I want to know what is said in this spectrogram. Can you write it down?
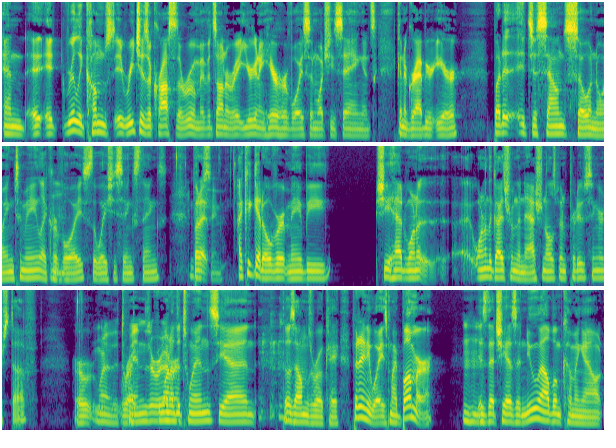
and it, it really comes. It reaches across the room. If it's on a radio, you're going to hear her voice and what she's saying. And it's going to grab your ear. But it, it just sounds so annoying to me, like her voice, the way she sings things. But I, I could get over it. Maybe she had one of uh, one of the guys from the Nationals been producing her stuff, or One of the twins or one of the twins. Yeah, and those albums were okay. But anyways, my bummer Mm-hmm. is that she has a new album coming out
